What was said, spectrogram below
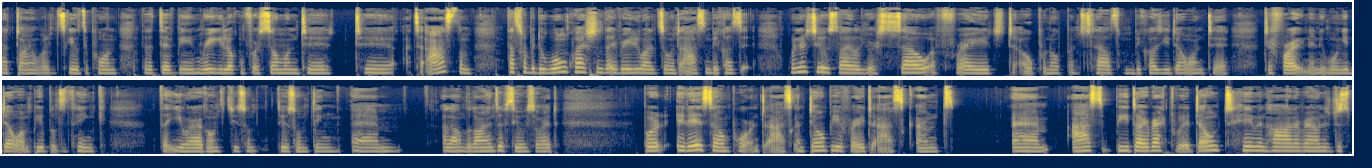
not dying, well, excuse the pun, that they've been really looking for someone to to to ask them. That's probably the one question they really wanted someone to ask them because when you're suicidal, you're so afraid to open up and tell someone because you don't want to to frighten anyone. You don't want people to think that you are going to do some do something um along the lines of suicide. But it is so important to ask, and don't be afraid to ask, and um ask be direct with it. Don't him and han around it. Just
